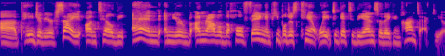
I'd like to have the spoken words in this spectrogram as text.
uh, page of your site until the end and you've unraveled the whole thing and people just can't wait to get to the end so they can contact you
